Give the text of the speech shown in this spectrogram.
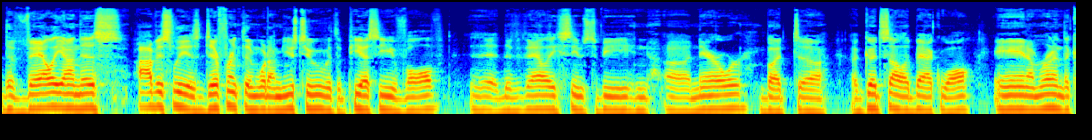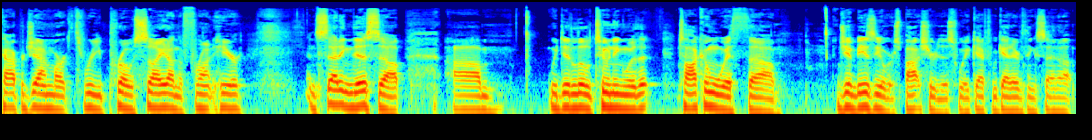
the valley on this obviously is different than what I'm used to with the PSE Evolve. The, the valley seems to be uh, narrower, but uh, a good solid back wall. And I'm running the Copper John Mark III Pro sight on the front here. And setting this up, um, we did a little tuning with it. Talking with uh, Jim Beasley over at Spot Shooter this week after we got everything set up.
